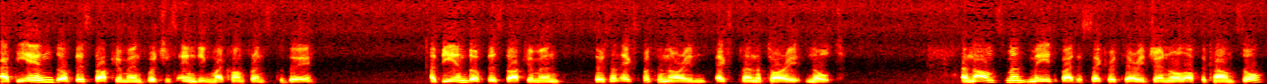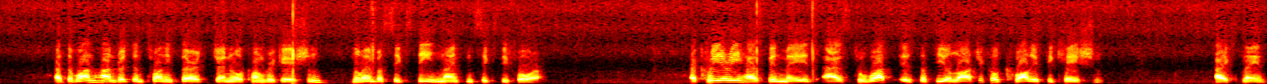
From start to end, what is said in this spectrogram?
At the end of this document, which is ending my conference today, at the end of this document, there's an explanatory, explanatory note. Announcement made by the Secretary General of the Council at the 123rd General Congregation, November 16, 1964. A query has been made as to what is the theological qualification. I explained.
